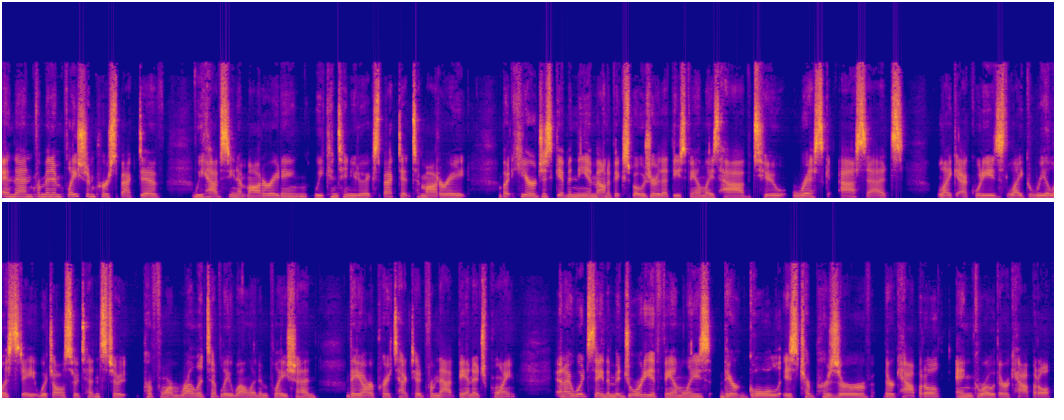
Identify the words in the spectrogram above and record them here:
And then from an inflation perspective, we have seen it moderating. We continue to expect it to moderate. But here, just given the amount of exposure that these families have to risk assets like equities, like real estate, which also tends to perform relatively well in inflation, they are protected from that vantage point. And I would say the majority of families, their goal is to preserve their capital and grow their capital.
